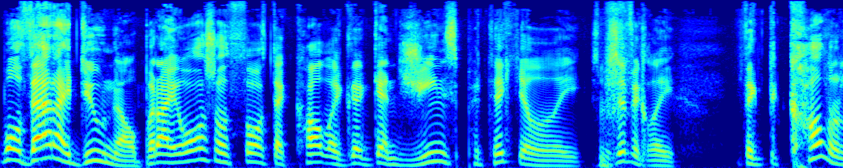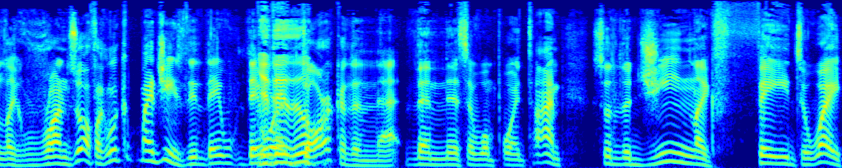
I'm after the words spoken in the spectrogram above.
Well, that I do know, but I also thought that color, like again, jeans particularly, specifically, the, the color like runs off. Like look at my jeans; they they, they Yeah, were they look- darker than that than this at one point in time. So the jean like fades away.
